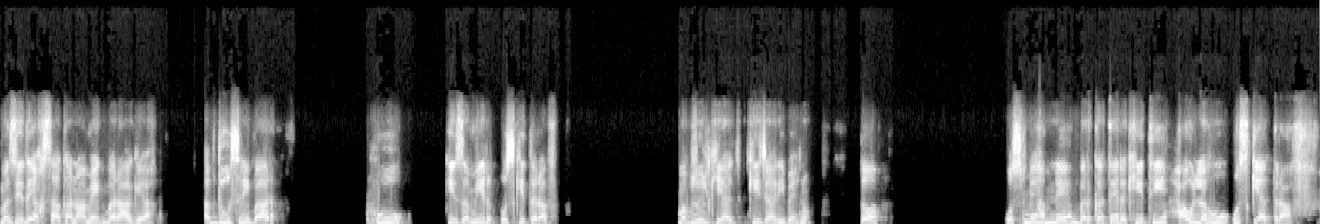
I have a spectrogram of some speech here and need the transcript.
مسجد اقسا کا نام ایک بار آ گیا۔ اب دوسری بار ہو کی ضمیر اس کی طرف مبزول کیا، کی جا رہی بہنوں۔ تو اس میں ہم نے برکتیں رکھی تھی ہاؤ لہو اس کے اطراف۔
